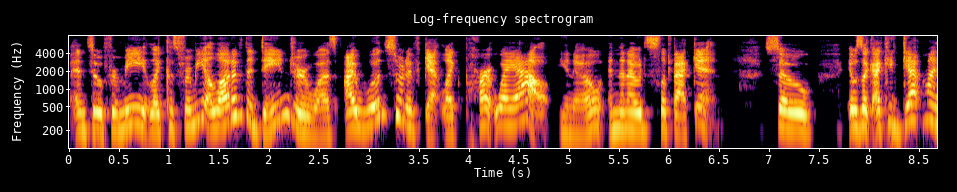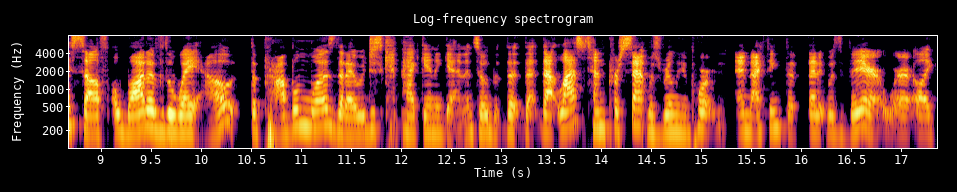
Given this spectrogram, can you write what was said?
and so for me, like, because for me, a lot of the danger was I would sort of get like part way out, you know, and then I would slip back in. So it was like I could get myself a lot of the way out. The problem was that I would just get back in again. And so the, the, that last 10% was really important. And I think that, that it was there where like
